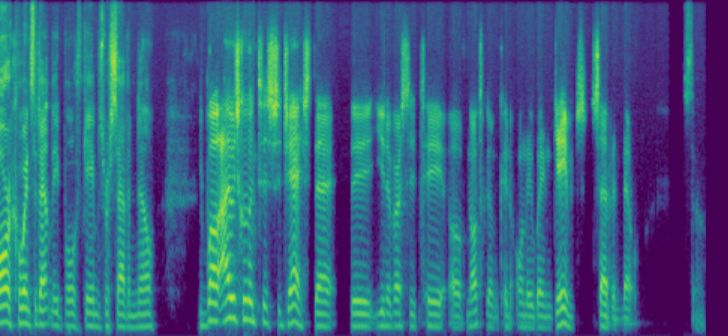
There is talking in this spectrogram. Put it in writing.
or coincidentally both games were seven 0 well, I was going to suggest that the University of Nottingham can only win games seven 0 So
